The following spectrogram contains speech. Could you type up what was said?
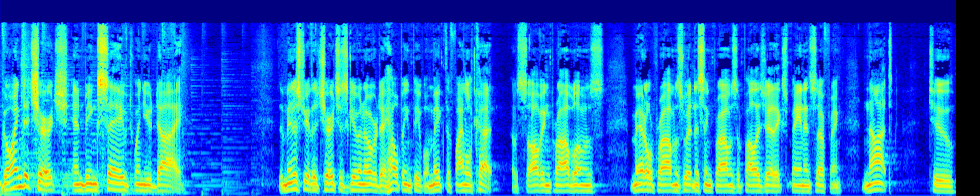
going to church and being saved when you die. The ministry of the church is given over to helping people make the final cut of solving problems, marital problems, witnessing problems, apologetics, pain, and suffering, not to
